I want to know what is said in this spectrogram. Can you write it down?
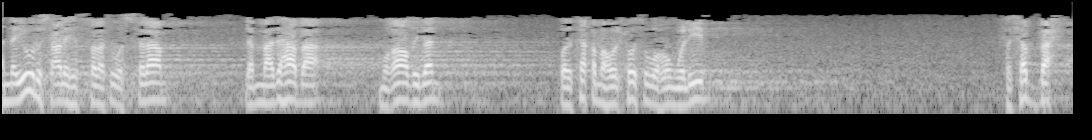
أن يونس عليه الصلاة والسلام لما ذهب مغاضبا والتقمه الحوت وهو مليم فسبح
